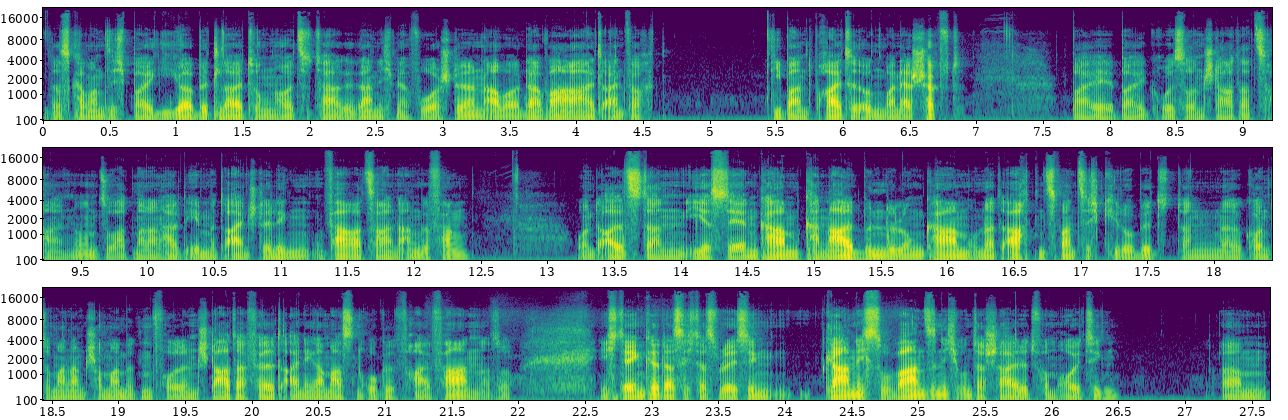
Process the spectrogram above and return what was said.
Das kann man sich bei Gigabit-Leitungen heutzutage gar nicht mehr vorstellen, aber da war halt einfach die Bandbreite irgendwann erschöpft bei, bei größeren Starterzahlen. Ne? Und so hat man dann halt eben mit einstelligen Fahrerzahlen angefangen. Und als dann ISDN kam, Kanalbündelung kam, 128 Kilobit, dann äh, konnte man dann schon mal mit dem vollen Starterfeld einigermaßen ruckelfrei fahren. Also ich denke, dass sich das Racing gar nicht so wahnsinnig unterscheidet vom heutigen. Ähm,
